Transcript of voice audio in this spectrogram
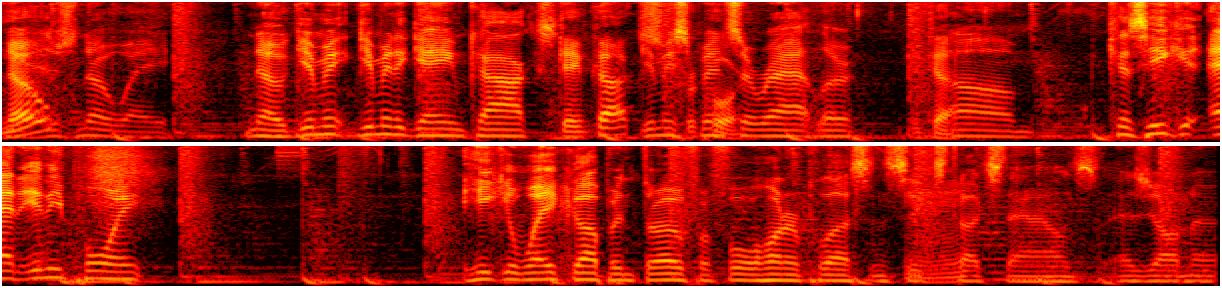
No? Yeah, there's no way. No, give me give me the Gamecocks. Gamecocks Give me Spencer? Rattler. Okay. Um, because he could at any point he can wake up and throw for 400 plus and 6 Mm-hmm. touchdowns, as y'all know.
